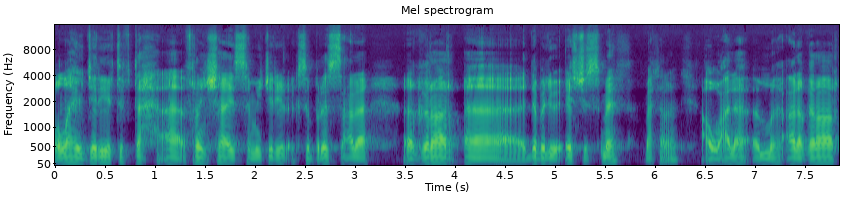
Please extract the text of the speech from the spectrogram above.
والله جرير تفتح آه، franchise سميه جرير إكسبريس على آه، غرار دبليو اتش سميث مثلا أو على على غرار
